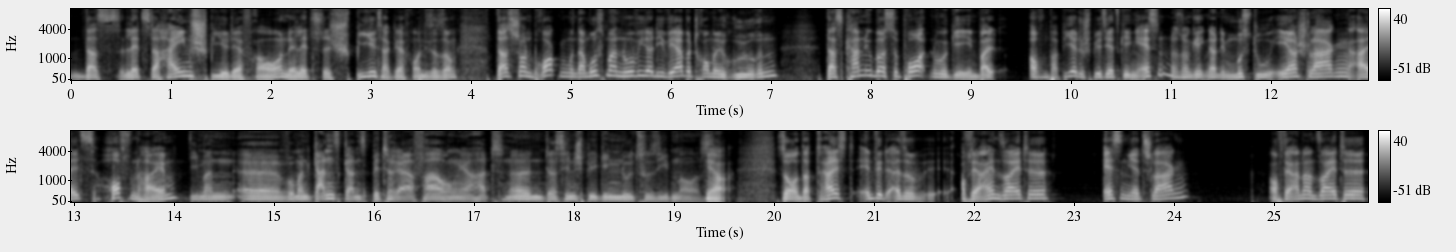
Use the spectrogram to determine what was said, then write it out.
das letzte Heimspiel der Frauen, der letzte Spieltag der Frauen dieser Saison, das ist schon Brocken und da muss man nur wieder die Werbetrommel rühren. Das kann über Support nur gehen, weil auf dem Papier, du spielst jetzt gegen Essen, das ist so ein Gegner, den musst du eher schlagen als Hoffenheim. die man, äh, wo man ganz, ganz bittere Erfahrungen ja hat. Ne? Das Hinspiel ging 0 zu 7 aus. Ja. So, und das heißt, entweder, also auf der einen Seite Essen jetzt schlagen, auf der anderen Seite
